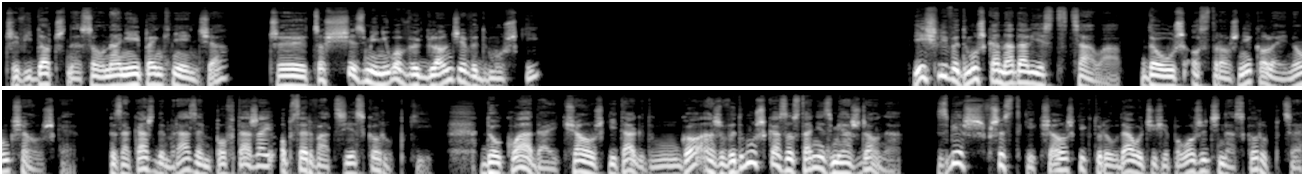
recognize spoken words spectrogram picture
Czy widoczne są na niej pęknięcia? Czy coś się zmieniło w wyglądzie wydmuszki? Jeśli wydmuszka nadal jest cała, dołóż ostrożnie kolejną książkę. Za każdym razem powtarzaj obserwacje skorupki. Dokładaj książki tak długo, aż wydmuszka zostanie zmiażdżona. Zbierz wszystkie książki, które udało ci się położyć na skorupce,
